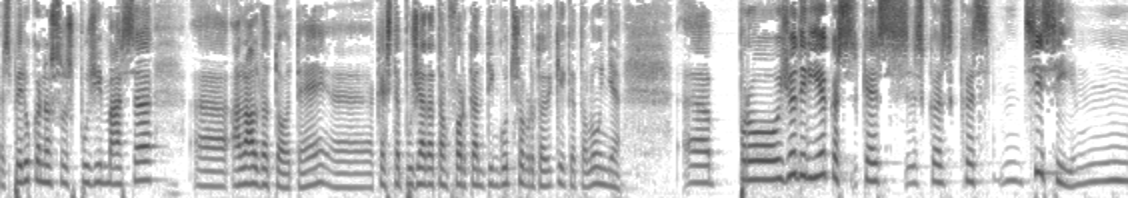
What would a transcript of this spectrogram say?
espero que no se'ls pugi massa eh, a dalt de tot eh? Eh, aquesta pujada tan fort que han tingut sobretot aquí a Catalunya eh, però jo diria que, que, és, que, és- que sí, sí mm,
